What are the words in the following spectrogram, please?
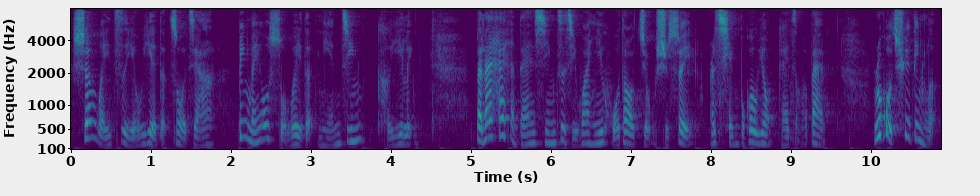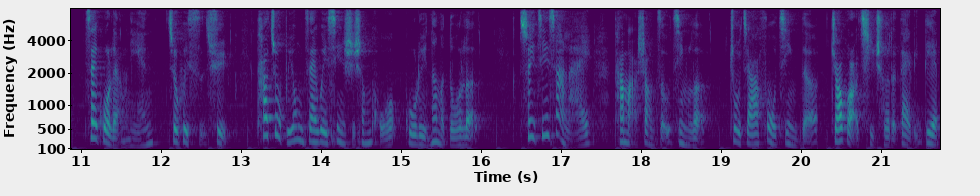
身为自由业的作家，并没有所谓的年金可以领。本来还很担心自己万一活到九十岁而钱不够用该怎么办？如果确定了再过两年就会死去，他就不用再为现实生活顾虑那么多了。所以接下来，他马上走进了住家附近的 Jaguar 汽车的代理店，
